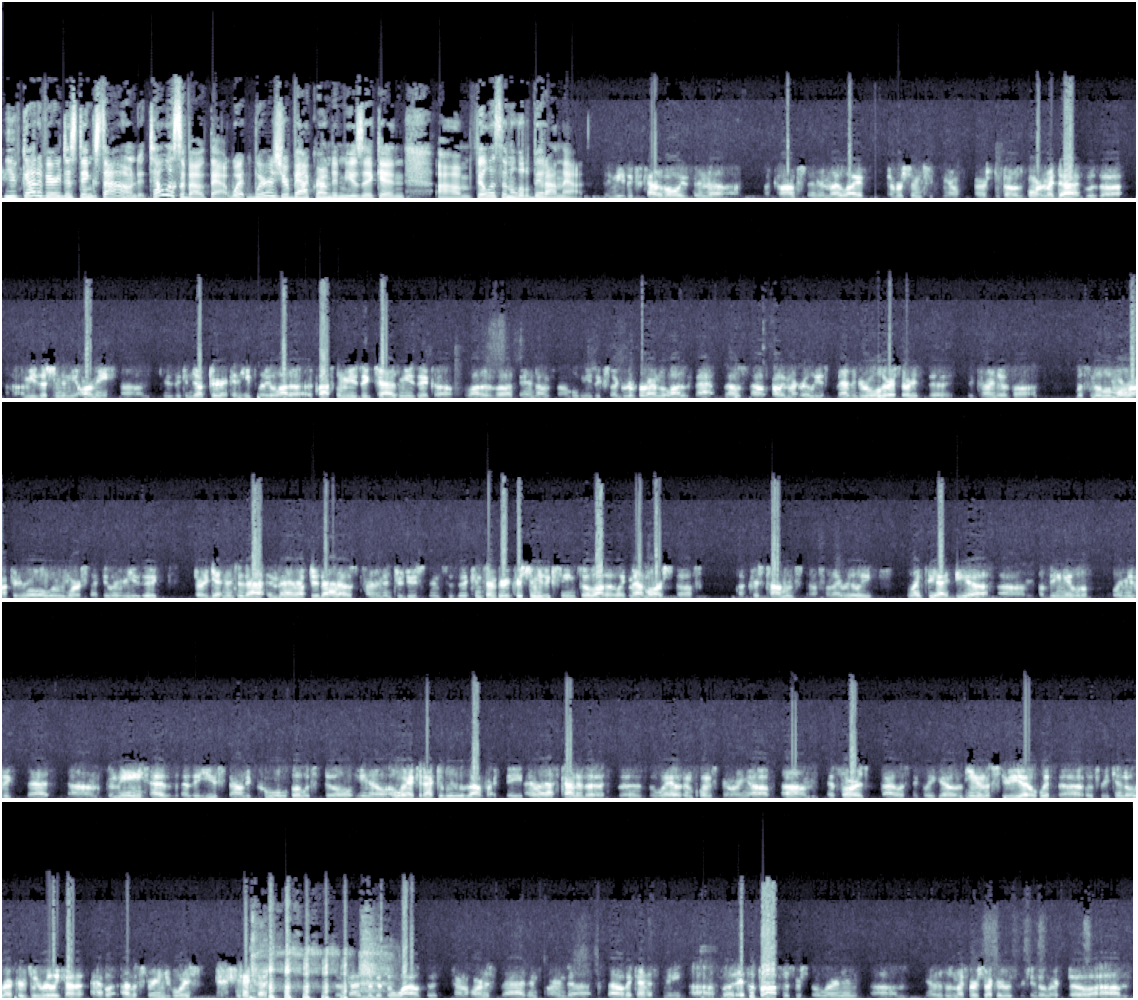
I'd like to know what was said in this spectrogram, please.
You've got a very distinct sound. Tell us about that. What, where is your background in music and, um, fill us in a little bit on that. The music's kind of always been a, a constant in my life ever since you know ever since I was born. My dad was a, a musician in the army. Um, he was a conductor, and he played a lot of classical music, jazz music, uh, a lot of uh, band ensemble music. So I grew up around a lot of that. That was that was probably my earliest. As I grew older, I started to, to kind of uh, listen to a little more rock and roll, a little more secular music. Started getting into that, and then after that, I was kind of introduced into the contemporary Christian music scene. So a lot of like Matt Maher stuff, uh, Chris Tomlin stuff, and I really like the idea um, of being able to play music that, um, to me, as as a youth, sounded cool, but was still, you know, a way I could actively live out my faith. Anyway, that's kind of the the, the way I was influenced growing up. Um, as far as stylistically goes, being in the studio with uh, with Rekindle Records, we really kind of have a have a strange voice. so it kind of took us a while to kind of harness that and find a style that kind of me. Uh, but it's a process. We're still learning. Um, you know, this is my first record with Rekindle Records, so. Um,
